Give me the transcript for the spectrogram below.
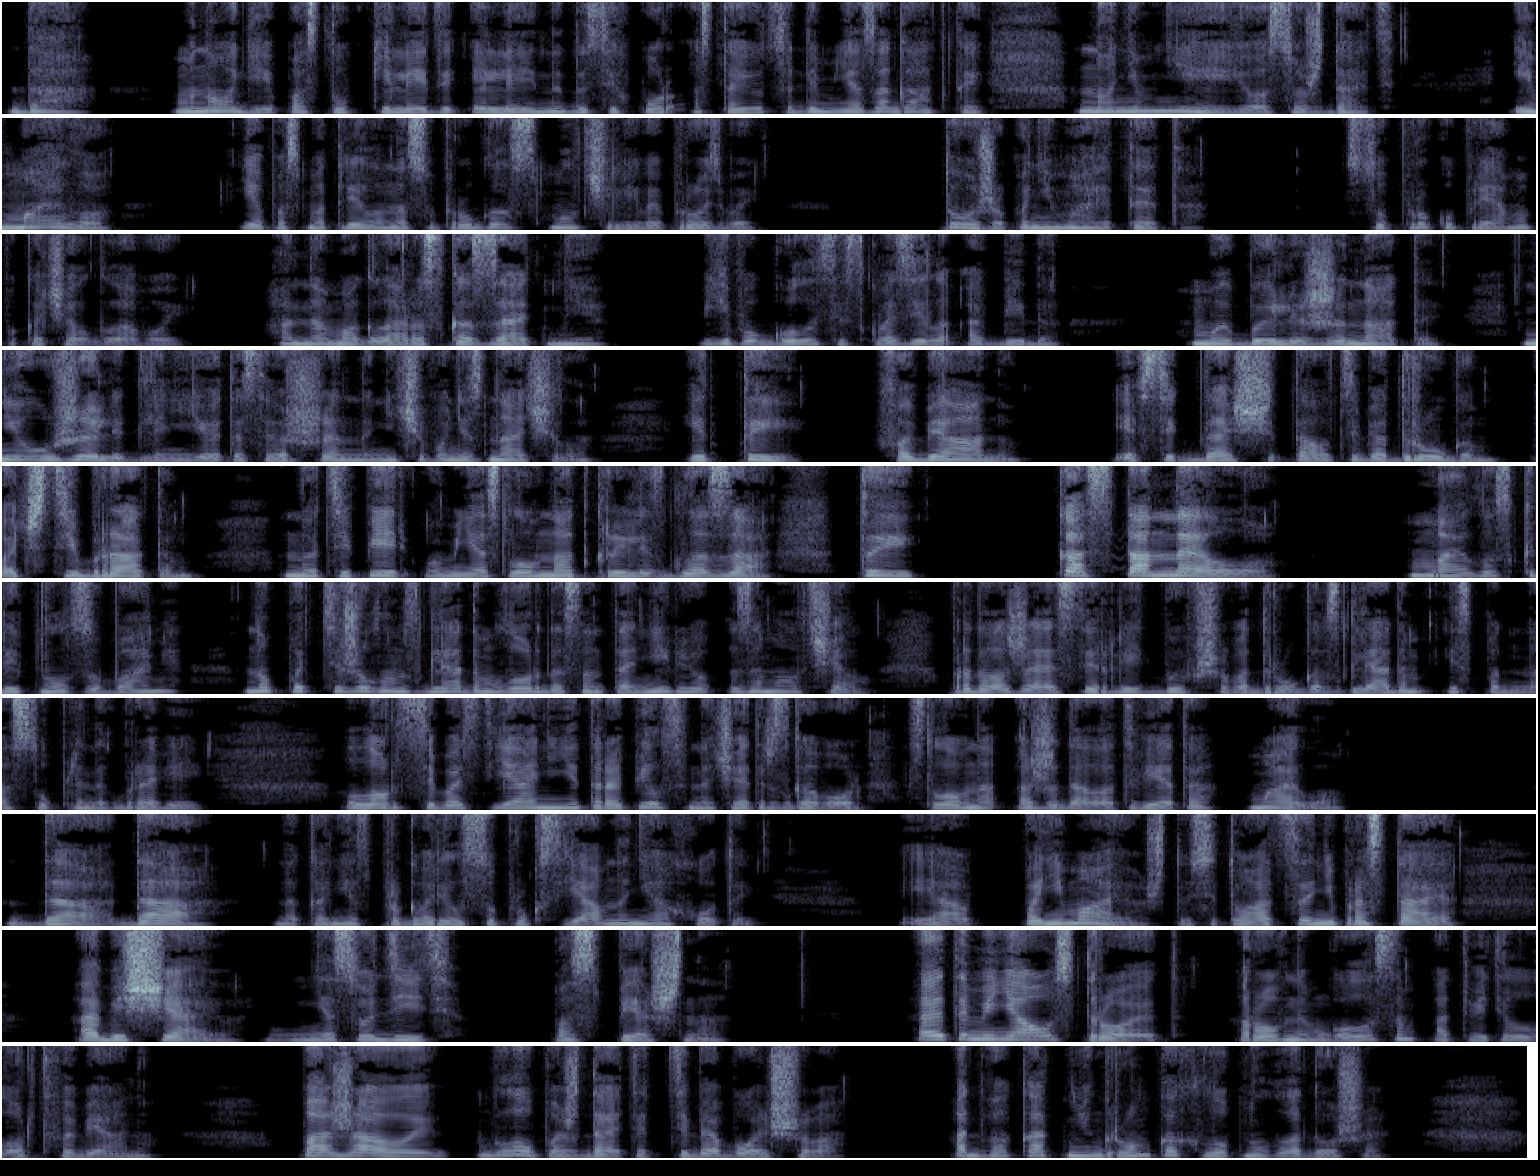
Да, многие поступки леди Элейны до сих пор остаются для меня загадкой, но не мне ее осуждать. И Майло, я посмотрела на супруга с молчаливой просьбой, тоже понимает это. Супруг упрямо покачал головой. Она могла рассказать мне. В его голосе сквозила обида. Мы были женаты. Неужели для нее это совершенно ничего не значило? И ты, Фабиано, я всегда считал тебя другом, почти братом, но теперь у меня словно открылись глаза. Ты... Кастанелло!» Майло скрипнул зубами, но под тяжелым взглядом лорда Сантонильо замолчал, продолжая сверлить бывшего друга взглядом из-под насупленных бровей. Лорд Себастьяни не торопился начать разговор, словно ожидал ответа Майло. «Да, да», — наконец проговорил супруг с явно неохотой. Я понимаю, что ситуация непростая. Обещаю, не судить. Поспешно. Это меня устроит, — ровным голосом ответил лорд Фабиано. Пожалуй, глупо ждать от тебя большего. Адвокат негромко хлопнул в ладоши.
